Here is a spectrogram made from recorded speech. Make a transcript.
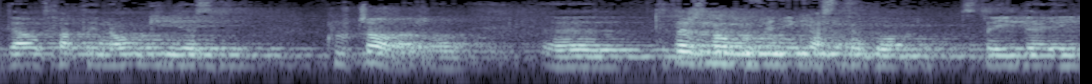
idea otwartej nauki jest kluczowa, że to też znowu wynika z, tego, z tej idei,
